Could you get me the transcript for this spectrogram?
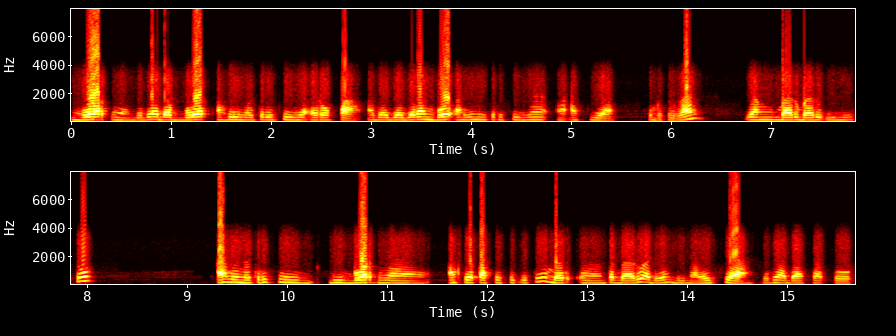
boardnya. Jadi ada board ahli nutrisinya Eropa, ada jajaran board ahli nutrisinya uh, Asia. Kebetulan yang baru-baru ini tuh ahli nutrisi di boardnya Asia Pasifik itu bar, uh, terbaru adalah di Malaysia. Jadi ada satu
